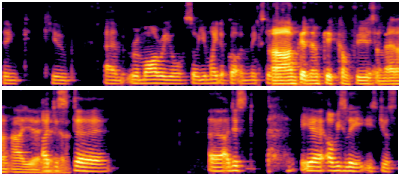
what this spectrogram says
think. Cube, um, Romario. So you might have got him mixed up. Oh, I'm getting them confused, yeah. man. Aren't I? Yeah. I yeah, just, uh, uh, I just, yeah. Obviously, he's just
